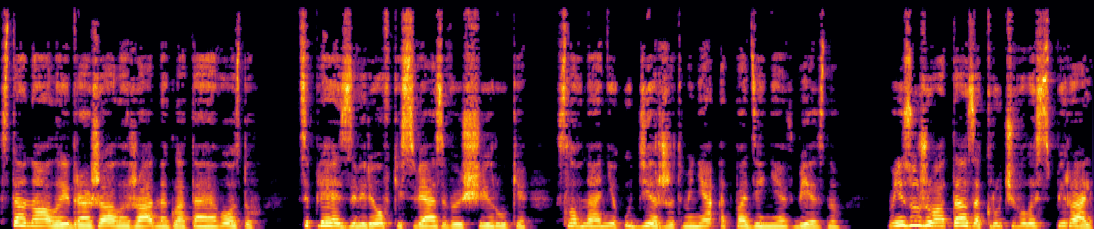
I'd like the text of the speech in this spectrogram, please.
стонала и дрожала, жадно глотая воздух. цепляясь за веревки, связывающие руки, словно они удержат меня от падения в бездну. Внизу живота закручивалась спираль.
